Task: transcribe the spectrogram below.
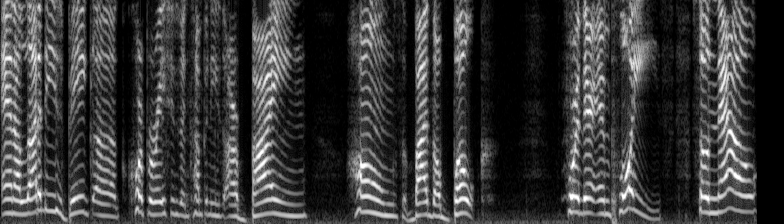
And a lot of these big uh, corporations and companies are buying homes by the bulk for their employees. So now,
